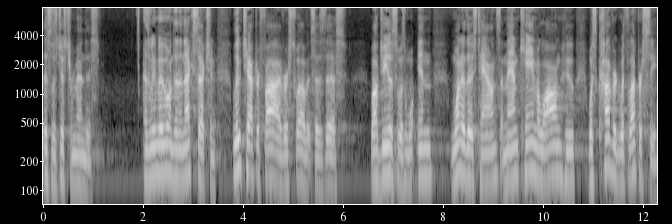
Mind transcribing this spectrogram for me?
This was just tremendous. As we move on to the next section, Luke chapter 5, verse 12, it says this While Jesus was in one of those towns, a man came along who was covered with leprosy.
